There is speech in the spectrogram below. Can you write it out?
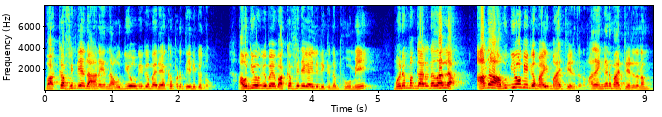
വക്കഫിന്റെതാണ് എന്ന് ഔദ്യോഗികമായി രേഖപ്പെടുത്തിയിരിക്കുന്നു. ഔദ്യോഗികമായി വക്കഫിന്റെ കയ്യിലിരിക്കുന്ന ഭൂമി മുനമ്പങ്കാരുടേതല്ല. അത് ഔദ്യോഗികമായി മാറ്റി എഴുതണം അതെങ്ങനെ മാറ്റി എഴുതണം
